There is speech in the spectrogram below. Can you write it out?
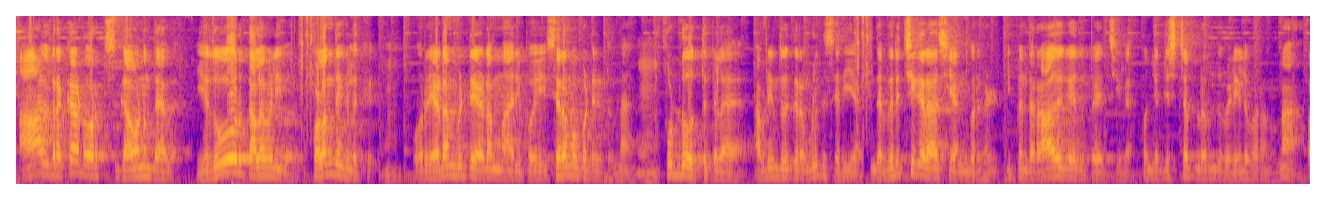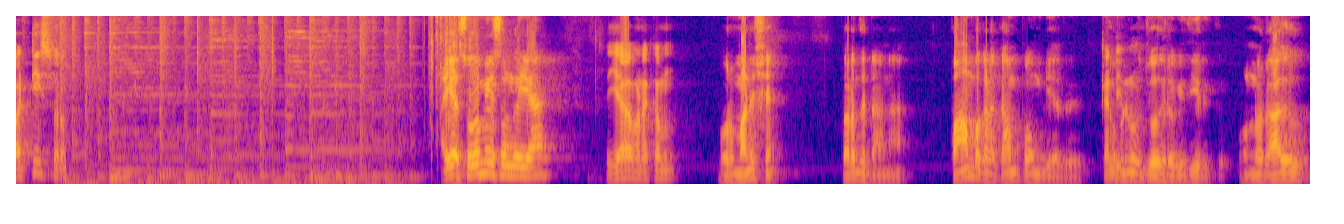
ஆல் ரெக்கார்ட் ஒர்க்ஸ் கவனம் தேவை. ஏதோ ஒரு தலைவலி வரும். குழந்தைகளுக்கு. ஒரு இடம் விட்டு இடம் மாறி போய் சிரமப்பட்டுக்கிட்டு இருந்தாங்க. ஃபுட் ஒத்துக்கல அப்படின்னு இருக்கிறவங்களுக்கு சரியா இந்த விருச்சிக ராசி அன்பர்கள் இப்ப இந்த ராகுகேது பயிற்சியில கொஞ்சம் டிஸ்டர்ப்ல இருந்து வெளியில வரணும்னா பட்டீஸ்வரம். ஐயா சுகமே சொல்லுங்கய்யா. ஐயா வணக்கம். ஒரு மனுஷன் பிறந்துட்டானா பாம்பை கடக்காம போக முடியாது அப்படின்னு ஒரு ஜோதிட விதி இருக்கு. ஒன்று ராகு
